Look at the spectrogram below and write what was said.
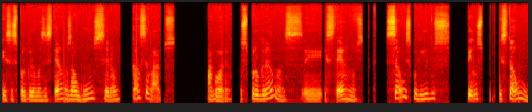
esses programas externos, alguns serão cancelados. Agora, os programas é, externos são escolhidos pelos estão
